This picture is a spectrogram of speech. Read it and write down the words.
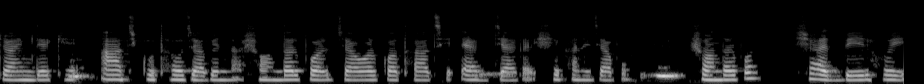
টাইম দেখে, আজ কোথাও যাবেন না। সন্ধ্যার পর যাওয়ার কথা আছে এক জায়গায়, সেখানে যাব। সন্ধ্যার পর শায়দ বের হয়ে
